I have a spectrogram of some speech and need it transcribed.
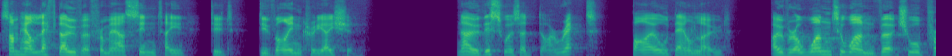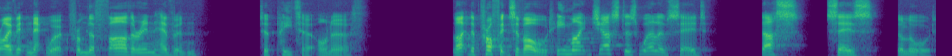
somehow left over from our sin tainted divine creation. No, this was a direct file download over a one to one virtual private network from the Father in heaven to Peter on earth. Like the prophets of old, he might just as well have said, Thus says the Lord.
